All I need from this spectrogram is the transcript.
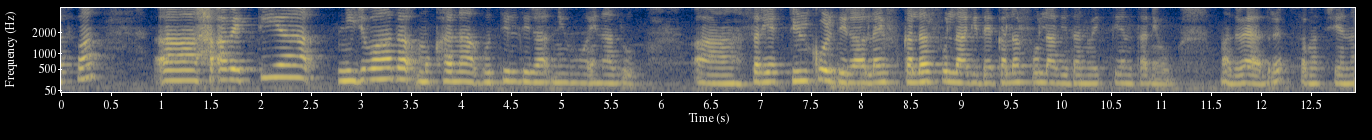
ಅಥವಾ ಆ ವ್ಯಕ್ತಿಯ ನಿಜವಾದ ಮುಖನ ಗೊತ್ತಿಲ್ದಿರ ನೀವು ಏನಾದರೂ ಸರಿಯಾಗಿ ತಿಳ್ಕೊಳ್ತೀರಾ? ಲೈಫ್ ಕಲರ್ಫುಲ್ ಆಗಿದೆ ಕಲರ್ಫುಲ್ ಆಗಿದೆ ಅನ್ನೋ ವ್ಯಕ್ತಿ ಅಂತ ನೀವು ಮದುವೆ ಆದರೆ ಸಮಸ್ಯೆನ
